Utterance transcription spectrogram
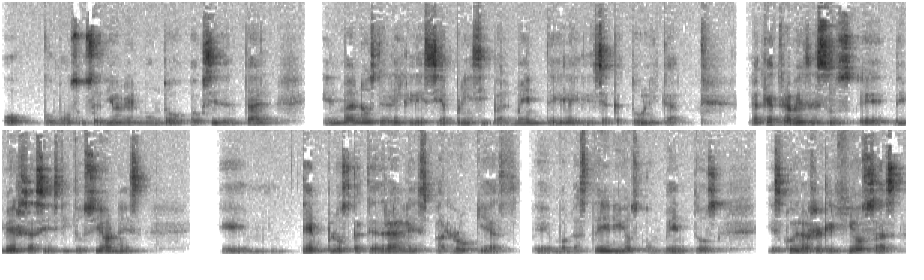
o, como sucedió en el mundo occidental, en manos de la Iglesia, principalmente la Iglesia Católica, la que a través de sus eh, diversas instituciones, eh, templos, catedrales, parroquias, eh, monasterios, conventos, escuelas religiosas,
